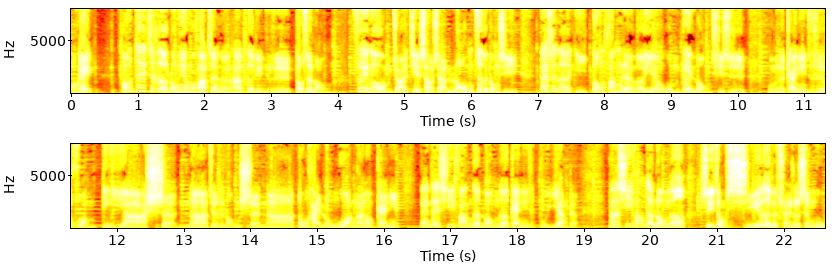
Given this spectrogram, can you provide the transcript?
OK，我们，在这个龙焰魔法阵呢，它的特点就是都是龙，所以呢，我们就来介绍一下龙这个东西。但是呢，以东方人而言，我们对龙其实我们的概念就是皇帝啊、神啊，就是龙神啊、东海龙王啊那种概念。但在西方的龙呢，概念是不一样的。那西方的龙呢，是一种邪恶的传说生物，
